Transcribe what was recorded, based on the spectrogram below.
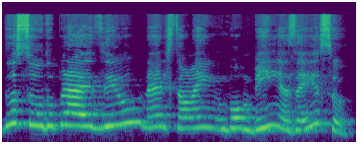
Do sul do Brasil, né? Eles estão lá em Bombinhas, é isso?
